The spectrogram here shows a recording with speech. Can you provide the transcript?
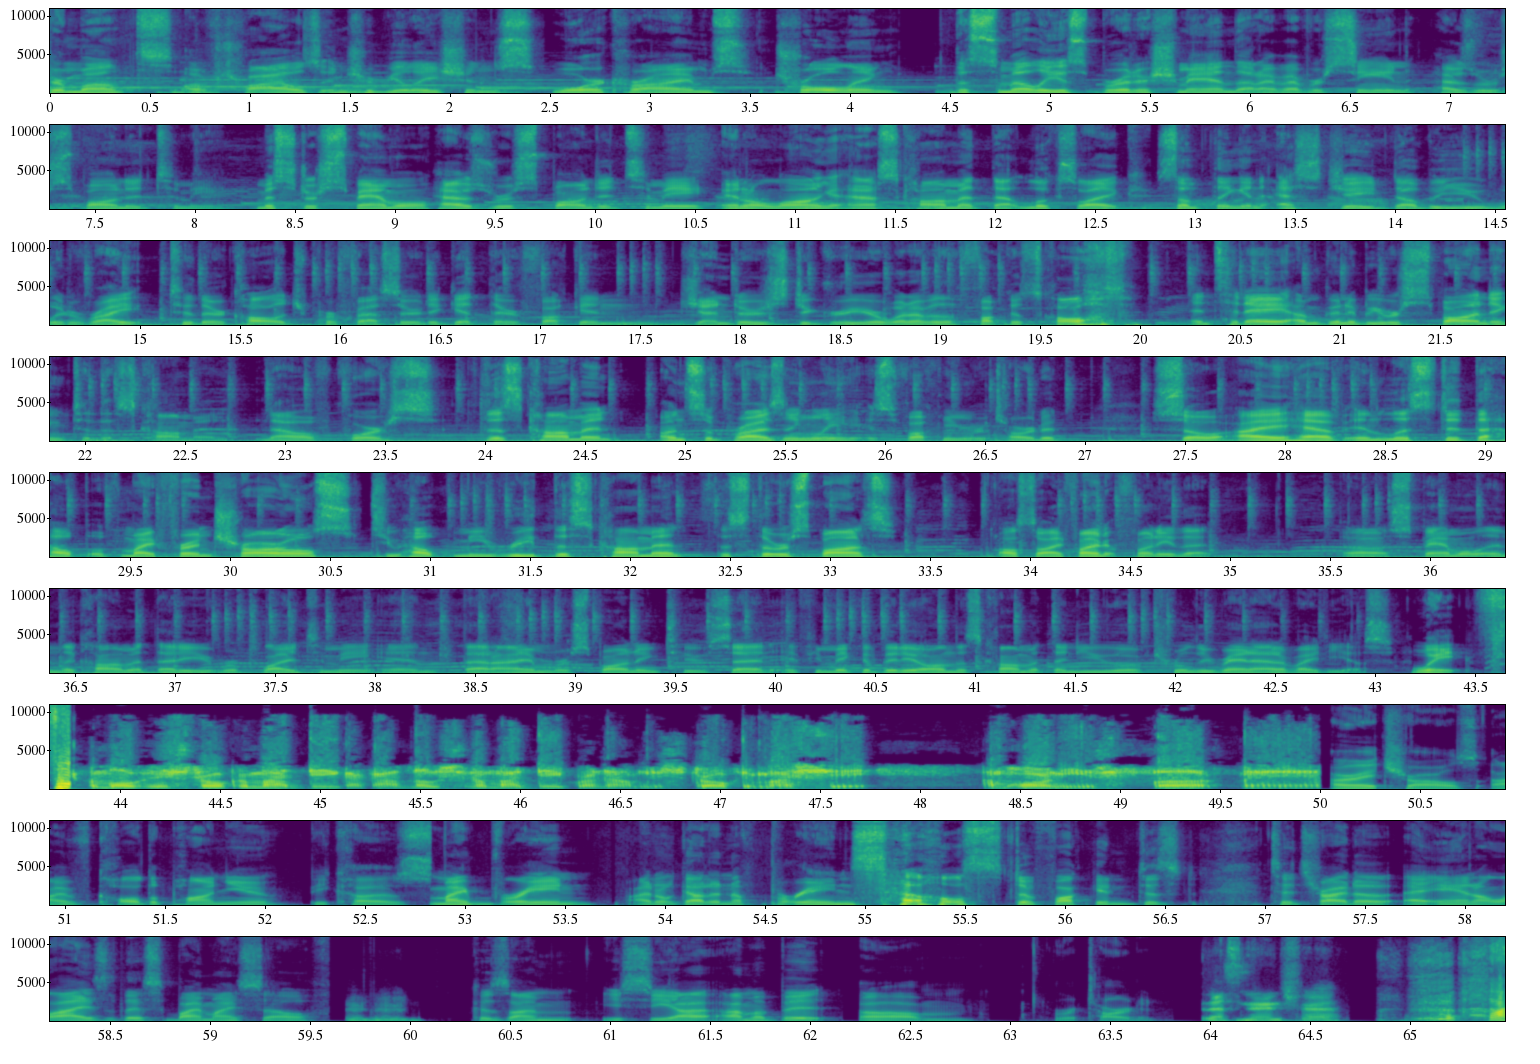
After months of trials and tribulations, war crimes, trolling, the smelliest British man that I've ever seen has responded to me. Mr. Spammel has responded to me in a long ass comment that looks like something an SJW would write to their college professor to get their fucking genders degree or whatever the fuck it's called. And today I'm going to be responding to this comment. Now, of course, this comment, unsurprisingly, is fucking retarded. So I have enlisted the help of my friend Charles to help me read this comment. This is the response. Also, I find it funny that uh, Spammel in the comment that he replied to me and that I am responding to said, if you make a video on this comment, then you have truly ran out of ideas. Wait, I'm over here stroking my dick. I got lotion on my dick right now. I'm just stroking my shit. I'm horny as fuck, man. All right, Charles, I've called upon you because my brain, I don't got enough brain cells to fucking just to try to uh, analyze this by myself. Mm-hmm. Cause I'm, you see, I, I'm a bit um retarded. That's an intro.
